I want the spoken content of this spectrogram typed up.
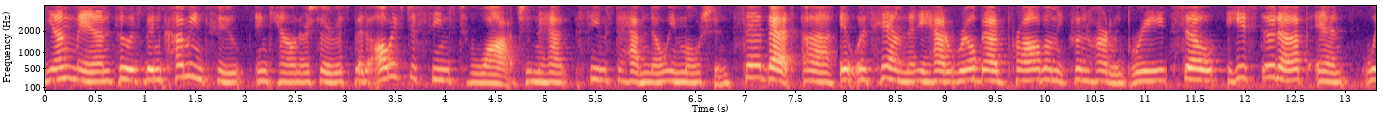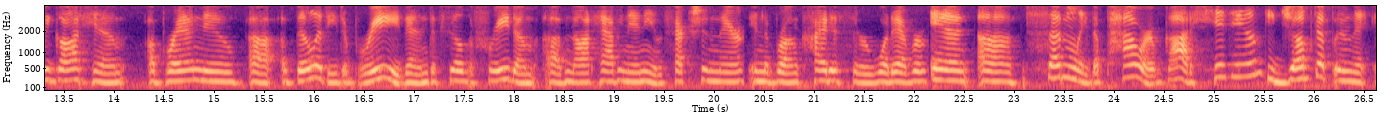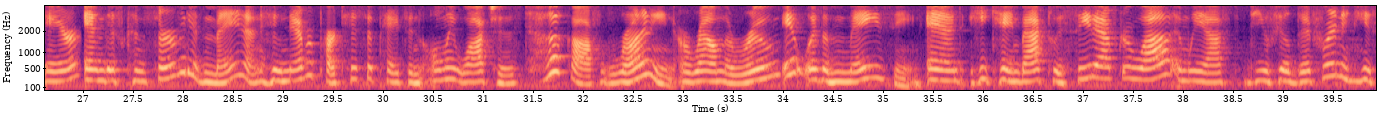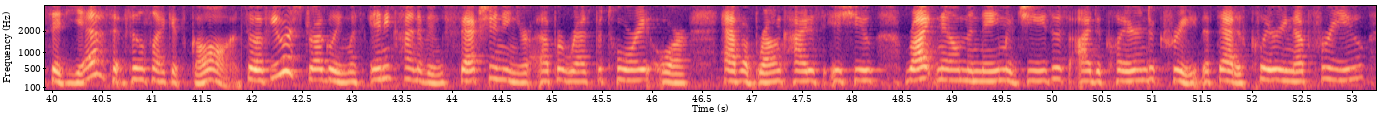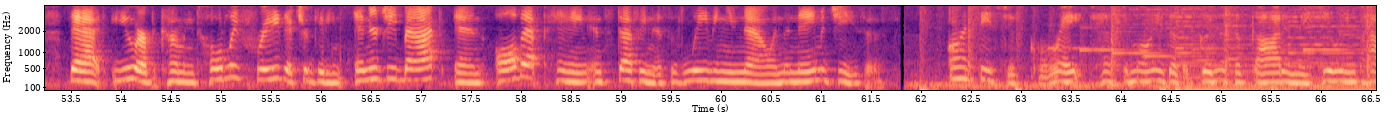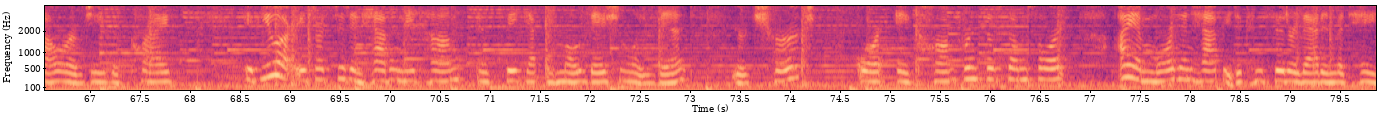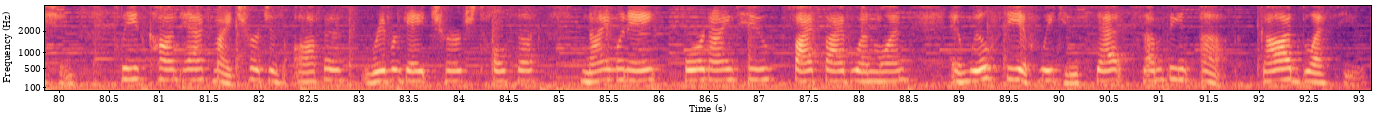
A young man who has been coming to encounter service, but always just seems to watch and seems to have no emotion, said that uh, it was him, that he had a real bad problem. He couldn't hardly breathe. So he stood up and we got him a brand new uh, ability to breathe and to feel the freedom of not having any infection there in the bronchitis or whatever. And uh, suddenly the power of God hit him. He jumped up in the air, and this conservative man who never participates and only watches took off running around the room. It was amazing. And he came back to his seat after a while, and we asked, Do you feel different? And he said, Yes, it feels like it's gone. So if you are struggling with any kind of infection, infection in your upper respiratory or have a bronchitis issue, right now in the name of Jesus, I declare and decree that that is clearing up for you, that you are becoming totally free, that you're getting energy back, and all that pain and stuffiness is leaving you now in the name of Jesus. Aren't these just great testimonies of the goodness of God and the healing power of Jesus Christ? If you are interested in having me come and speak at a motivational event, your church, or a conference of some sort, I am more than happy to consider that invitation. Please contact my church's office, Rivergate Church, Tulsa, 918 492 5511, and we'll see if we can set something up. God bless you.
